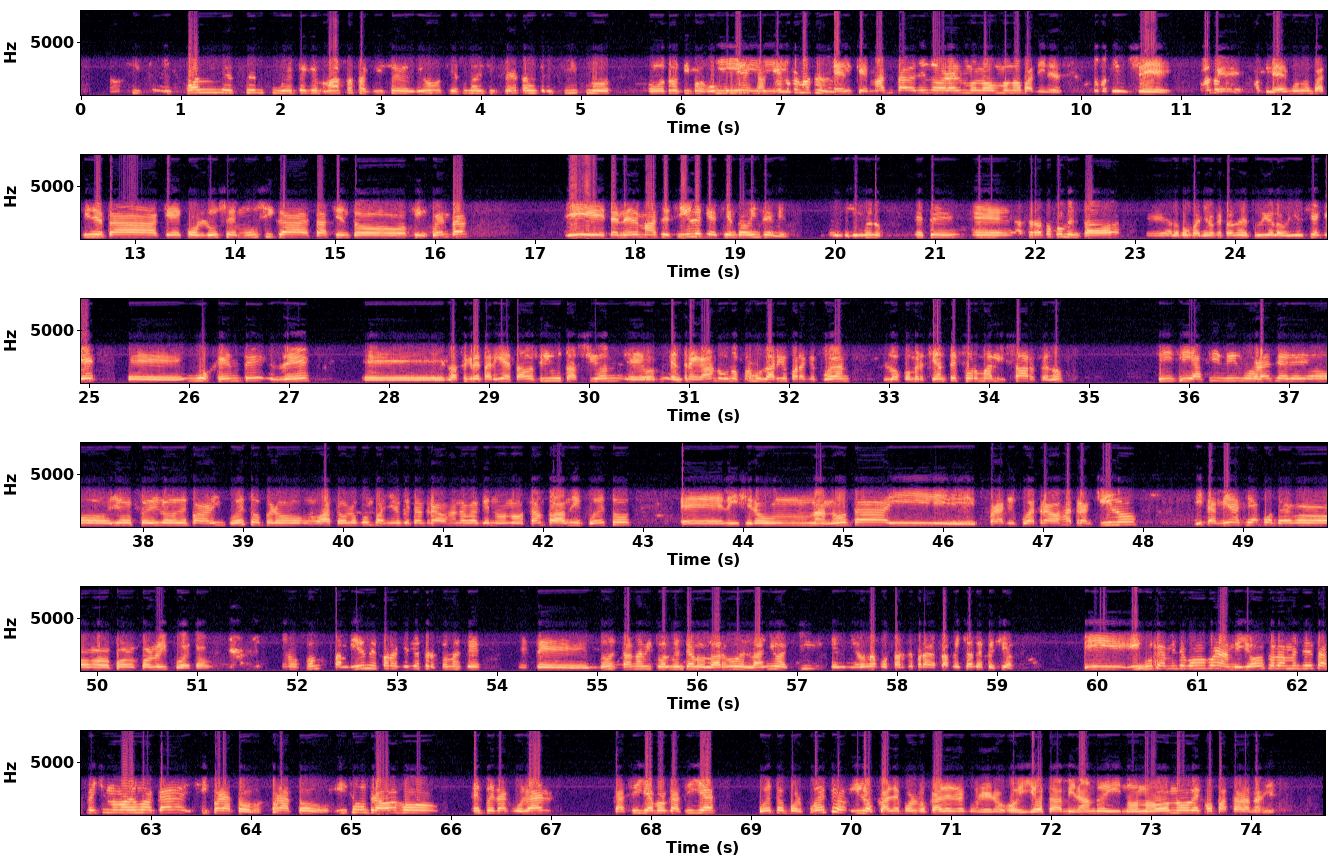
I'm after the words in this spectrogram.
Sí, ¿Cuál es el juguete que más hasta aquí se vendió? Si es una bicicleta, un triciclo o otro tipo de Y muñeca, ¿qué es lo que más se vende? El que más está vendiendo ahora es el mono, monopatines. Sí. ¿Cuánto Que el monopatín está que con luces, música, está a 150 y tener más accesible que 120 mil. Bueno, este, eh, hace rato comentaba eh, a los compañeros que están en el estudio de la audiencia que eh, hubo gente de la Secretaría de Estado de Tributación entregando unos formularios para que puedan los comerciantes formalizarse, ¿no? Sí, sí, así mismo, gracias a Dios, yo, yo soy lo de pagar impuestos, pero a todos los compañeros que están trabajando acá que no nos están pagando impuestos, eh, le hicieron una nota y para que pueda trabajar tranquilo y también así aportar con, por- con los impuestos. Pero son también es para aquellas personas que este, no están habitualmente a lo largo del año aquí que vinieron a apostarse para esta fecha de especial. Y, justamente como para mí, yo solamente esta fecha no me vengo acá, y para todos, para todos. Hice un trabajo espectacular, casilla por casilla, puesto por puesto y locales por locales recurrieron hoy. Yo estaba mirando y no no no dejó pasar a nadie.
